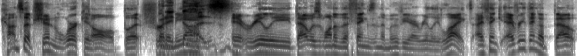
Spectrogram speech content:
concept shouldn't work at all, but for but it me, does. it really that was one of the things in the movie I really liked. I think everything about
